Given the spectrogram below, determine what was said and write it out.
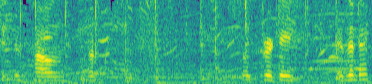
This is how looks so pretty isn't it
